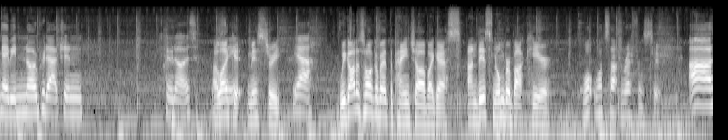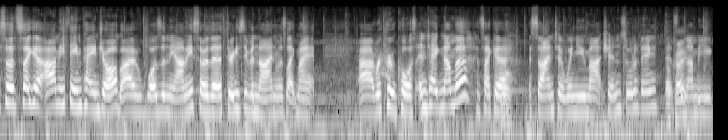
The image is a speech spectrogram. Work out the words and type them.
maybe no production. Who knows? I We'll like see. it, mystery. Yeah. We got to talk about the paint job, I guess. And this number back here, what, what's that in reference to? Uh, so it's like an army theme paint job. I was in the army, so the 379 was like my uh, recruit course intake number. It's like a Whoa. assigned to when you march in sort of thing. That's Okay. the number you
